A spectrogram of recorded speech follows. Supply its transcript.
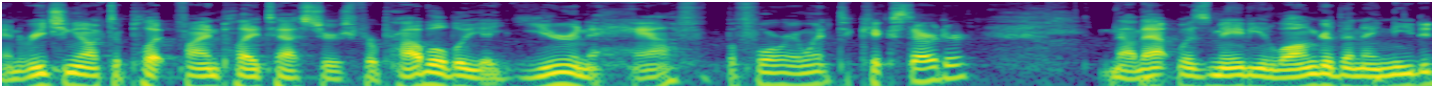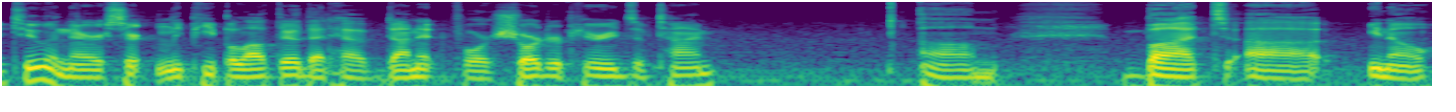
and reaching out to pl- find playtesters for probably a year and a half before I went to Kickstarter. Now that was maybe longer than I needed to, and there are certainly people out there that have done it for shorter periods of time. Um, but uh, you know,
